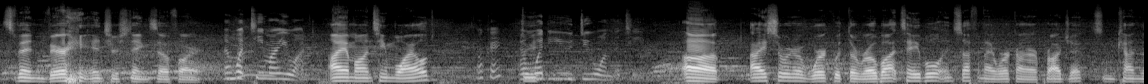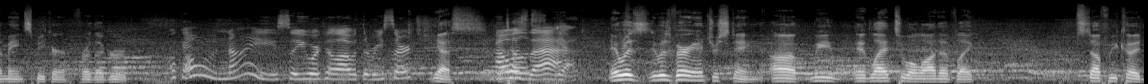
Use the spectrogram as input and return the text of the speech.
It's been very interesting so far. And what team are you on? I am on Team Wild. Okay. Do And you- what do you do on the team? Uh, I sort of work with the robot table and stuff, and I work on our projects and kind of the main speaker for the group. Okay. Oh, nice. So you worked a lot with the research? Yes. How Tell was that? Yeah. It was it was very interesting. Uh, we it led to a lot of like stuff we could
